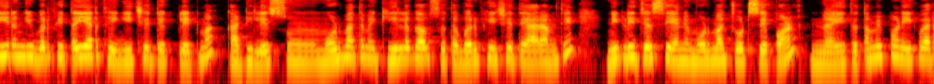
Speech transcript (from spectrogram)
તિરંગી બરફી તૈયાર થઈ ગઈ છે તો એક પ્લેટમાં કાઢી લેશું. મોડમાં તમે ઘી લગાવશો તો બરફી છે તે આરામથી નીકળી જશે અને મોડમાં ચોટશે પણ નહીં. તો તમે પણ એકવાર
